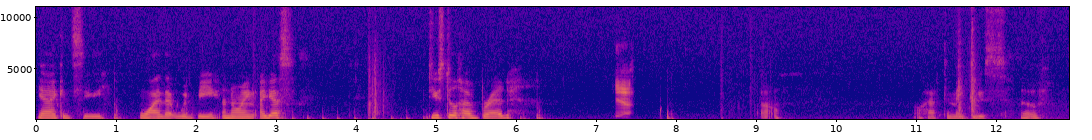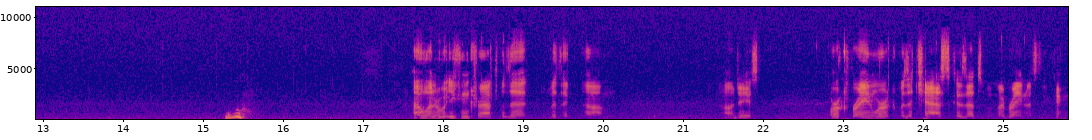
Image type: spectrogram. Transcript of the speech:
Yeah, I can see why that would be annoying. I guess. Do you still have bread? Yeah. Oh. I'll have to make use of. Ooh. I wonder what you can craft with it. with a um. Oh jeez. Work brain work with a chest because that's what my brain was thinking.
